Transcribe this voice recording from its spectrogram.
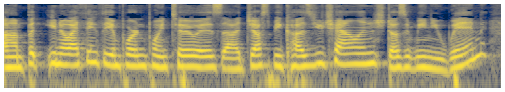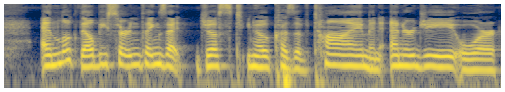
um, but you know, I think the important point too is uh, just because you challenge doesn't mean you win. And look, there'll be certain things that just, you know, because of time and energy or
